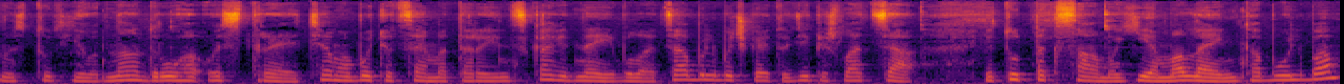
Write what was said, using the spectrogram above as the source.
Ось тут є одна, друга, ось третя. Мабуть, оце материнська. Від неї була ця бульбочка, і тоді пішла ця. І тут так само є маленька бульба,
